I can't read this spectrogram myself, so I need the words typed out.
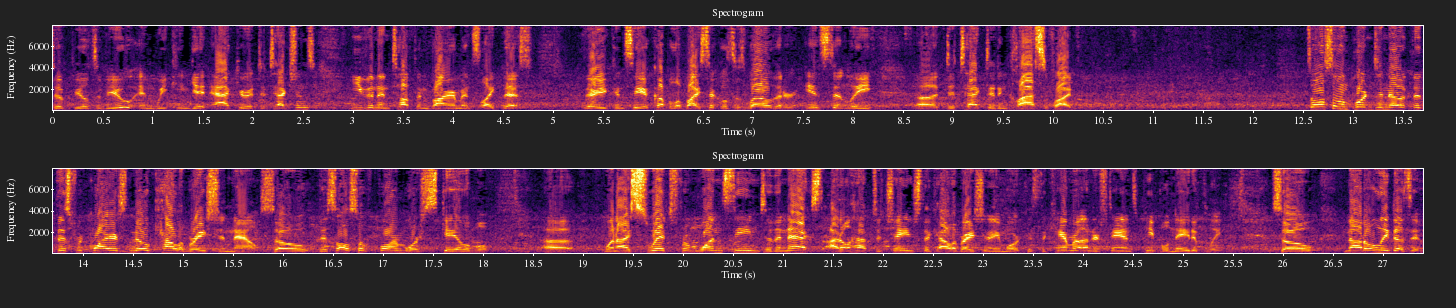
to fields of view, and we can get accurate detections even in tough environments like this. There you can see a couple of bicycles as well that are instantly uh, detected and classified. It's also important to note that this requires no calibration now, so this also far more scalable. Uh, when I switch from one scene to the next, I don't have to change the calibration anymore because the camera understands people natively. So not only does it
